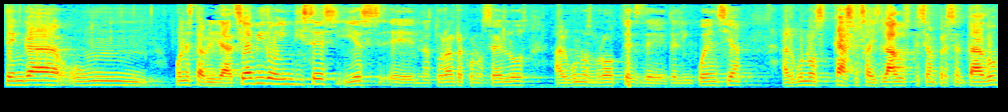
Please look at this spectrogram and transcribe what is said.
tenga un- una estabilidad. Sí ha habido índices y es eh, natural reconocerlos, algunos brotes de delincuencia, algunos casos aislados que se han presentado,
